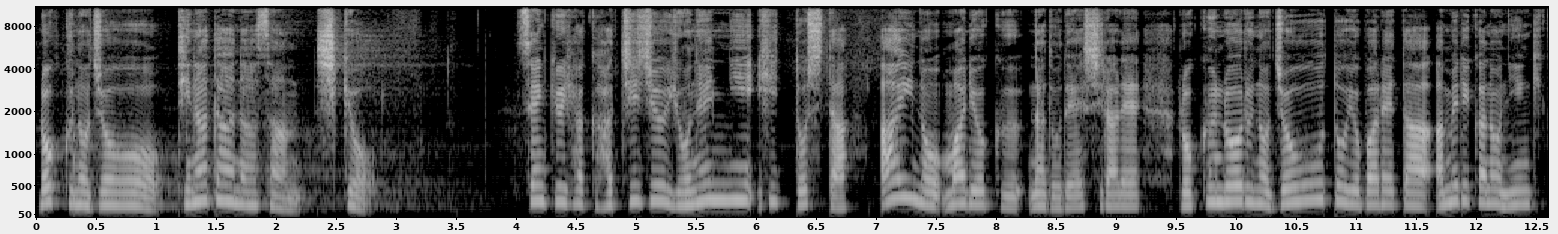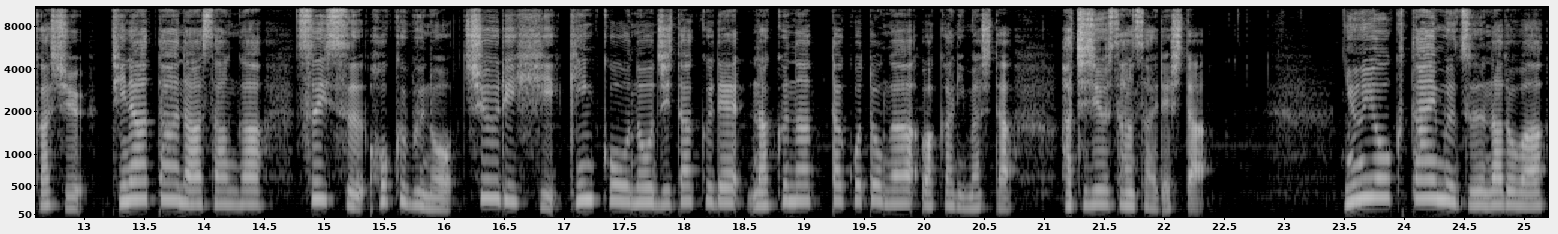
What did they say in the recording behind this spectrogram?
ロックの女王、ティナ・ターナーさん死去。1984年にヒットした愛の魔力などで知られ、ロックンロールの女王と呼ばれたアメリカの人気歌手、ティナ・ターナーさんがスイス北部のチューリッヒ近郊の自宅で亡くなったことが分かりました。83歳でした。ニューヨークタイムズなどは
